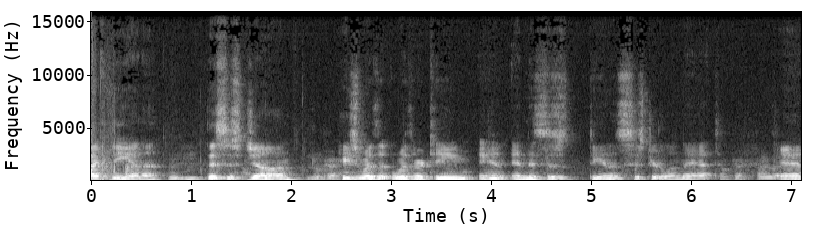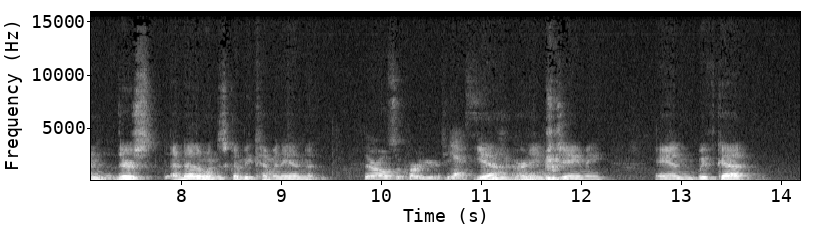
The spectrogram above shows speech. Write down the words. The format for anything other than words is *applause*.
wife Deanna. Mhm. This is John. Okay. He's with with our team, and and this is Deanna's sister Lynette. Okay. I like- And there's another one that's going to be coming in. they're also part of your team. Yes. Yeah, Mhm. her name's Jamie, and we've got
